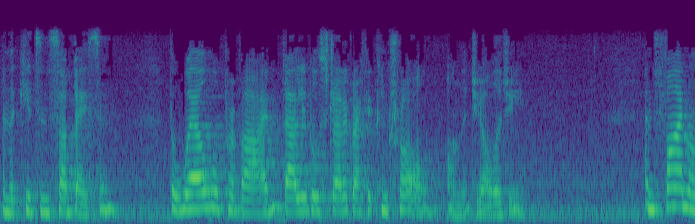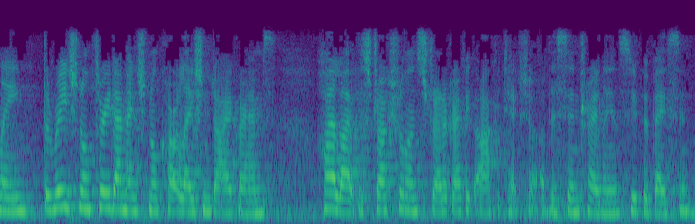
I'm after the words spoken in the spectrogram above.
and the Kidson Subbasin. The well will provide valuable stratigraphic control on the geology. And finally, the regional three-dimensional correlation diagrams highlight the structural and stratigraphic architecture of the Centralian superbasin,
